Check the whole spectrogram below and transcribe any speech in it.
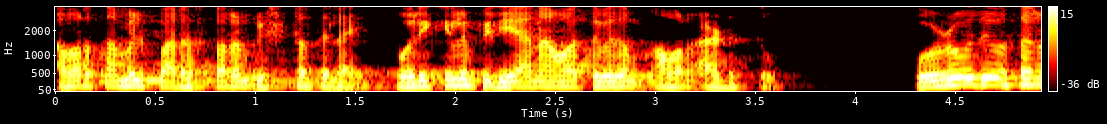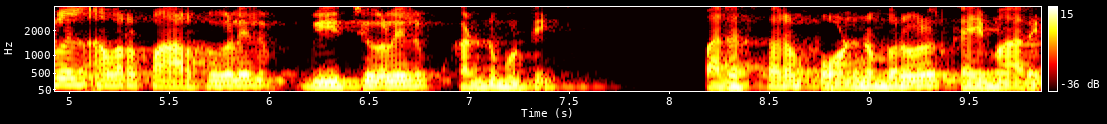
അവർ തമ്മിൽ പരസ്പരം ഇഷ്ടത്തിലായി. ഒരിക്കലും പിരിയാനാവാത്ത വിധം അവർ അടുത്തു. ഒഴിവു ദിവസങ്ങളിൽ അവർ പാർക്കുകളിലും ബീച്ചുകളിലും കണ്ടുമുട്ടി. പരസ്പരം ഫോൺ നമ്പറുകൾ കൈമാറി.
